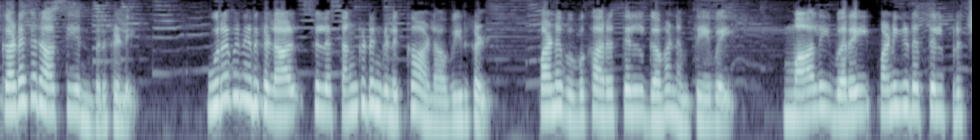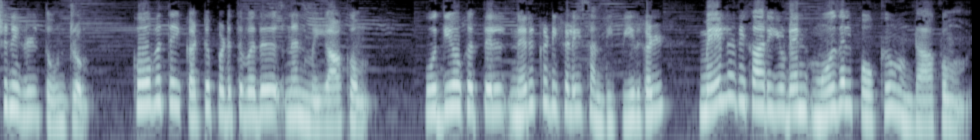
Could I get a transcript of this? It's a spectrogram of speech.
கடகராசி என்பர்களே உறவினர்களால் சில சங்கடங்களுக்கு ஆளாவீர்கள். பண விவகாரத்தில் கவனம் தேவை. மாலை வரை பணியிடத்தில் பிரச்சனைகள் தோன்றும். கோபத்தை கட்டுப்படுத்துவது நன்மையாகும். உத்தியோகத்தில் நெருக்கடிகளை சந்திப்பீர்கள். மேலதிகாரியுடன் மோதல் போக்கு உண்டாகும்.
